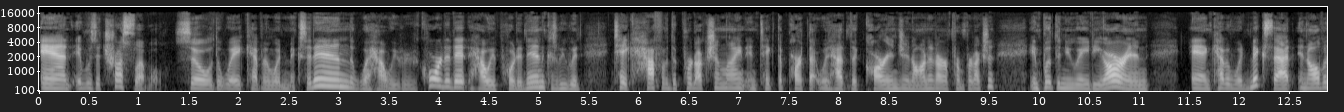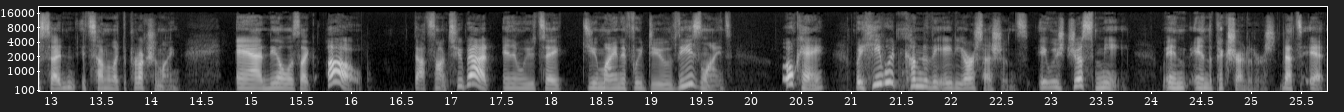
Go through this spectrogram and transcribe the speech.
And it was a trust level. So the way Kevin would mix it in, the way how we recorded it, how we put it in, because we would take half of the production line and take the part that would had the car engine on it or from production and put the new ADR in, and Kevin would mix that, and all of a sudden it sounded like the production line. And Neill was like, "Oh, that's not too bad." And then we would say, "Do you mind if we do these lines?" Okay, but he would come to the ADR sessions. It was just me and, and the picture editors. That's it.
